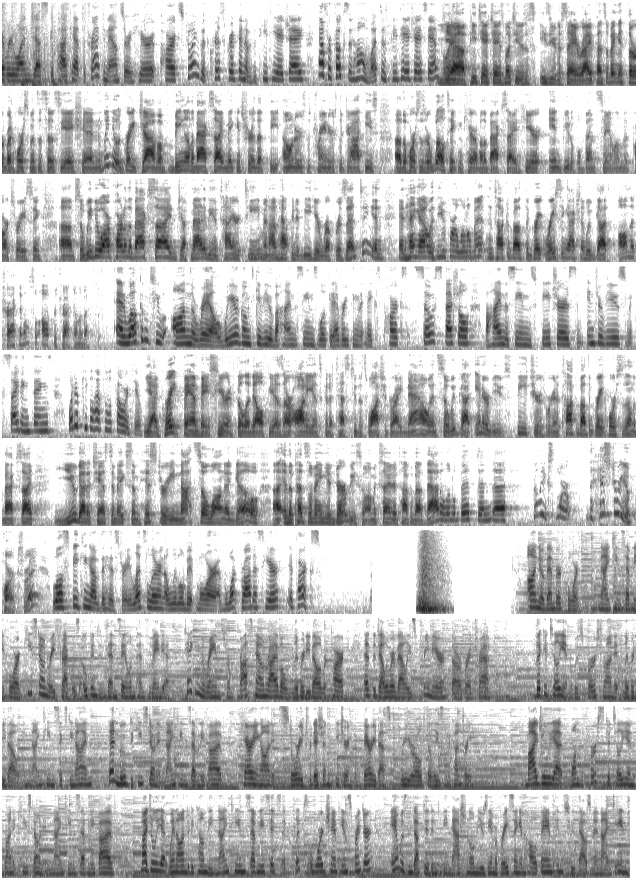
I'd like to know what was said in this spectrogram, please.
Everyone, Jessica Paquette, the track announcer here at Parx, joined with Chris Griffin of the PTHA. Now for folks at home, what does PTHA stand for? Yeah, PTHA is much easier to say, right? Pennsylvania Thoroughbred Horsemen's Association. And we do a great job of being on the backside, making sure that the owners, the trainers, the jockeys, uh, the horses are well taken care of on the backside here in beautiful Bensalem at Parx Racing. Um, so we do our part of the backside, Jeff Matty, the entire team, and I'm happy to be here representing and, and hang out with you for a little bit and talk about the great racing action we've got on the track and also off the track on the backside. And welcome to On the Rail. We are going to give you a behind the scenes look at everything that makes Parx so special. Behind the scenes features, some interviews, some exciting things. What do people have to look forward to? Yeah, great fan base here in Philadelphia, as our audience can attest to that's watching right now. And so we've got interviews, features. We're going to talk about the great horses on the backside. You got a chance to make some history not so long ago uh, in the Pennsylvania Derby. So I'm excited to talk about that a little bit and uh, really explore the history of Parx, right? Well, speaking of the history, let's learn a little bit more of what brought us here at Parx. On November 4th, 1974, Keystone Racetrack was opened in Bensalem, Pennsylvania, taking the reins from crosstown rival Liberty Bell Park as the Delaware Valley's premier thoroughbred track. The Cotillion was first run at Liberty Bell in 1969, then moved to Keystone in 1975, carrying on its storied tradition featuring the very best three year old fillies in the country. My Juliet won the first cotillion run at Keystone in 1975. My Juliet went on to become the 1976 Eclipse Award champion sprinter and was inducted into the National Museum of Racing and Hall of Fame in 2019.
